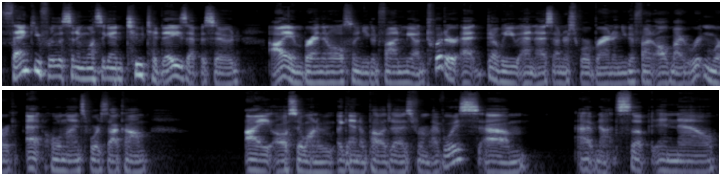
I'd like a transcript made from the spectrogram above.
Thank you for listening once again to today's episode. I am Brandon Olsen. You can find me on Twitter at WNS underscore Brandon. You can find all of my written work at whole9sports.com. I also want to again apologize for my voice. Um, I have not slept in now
